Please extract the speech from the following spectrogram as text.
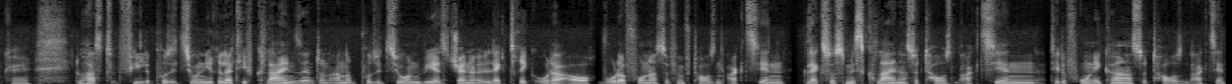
okay. Du hast viele Positionen, die relativ klein sind und andere Positionen, wie jetzt General Electric oder auch Vodafone hast du 5000 Aktien, GlaxoSmithKline hast du 1000 Aktien, Telefonica hast du 1000 Aktien.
